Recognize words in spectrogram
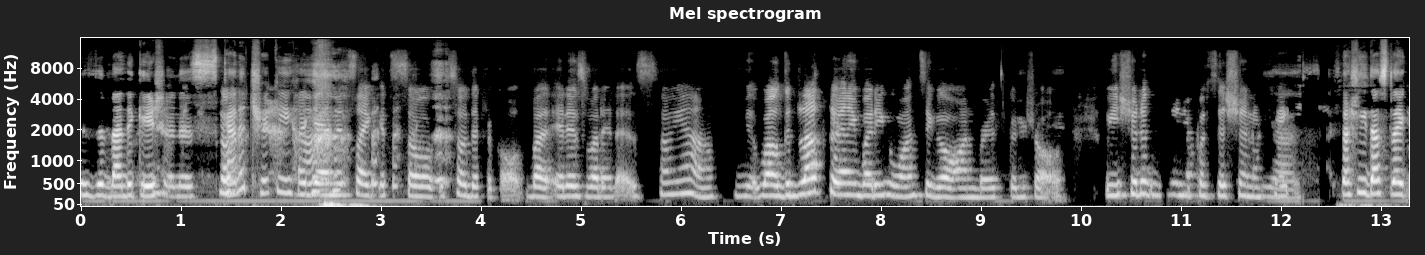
Because the medication is So, kind of tricky, huh? again it's like it's so it's so difficult but it is what it is so yeah Yeah, well good luck to anybody who wants to go on birth control we shouldn't be in a position of Yes. Especially that's like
